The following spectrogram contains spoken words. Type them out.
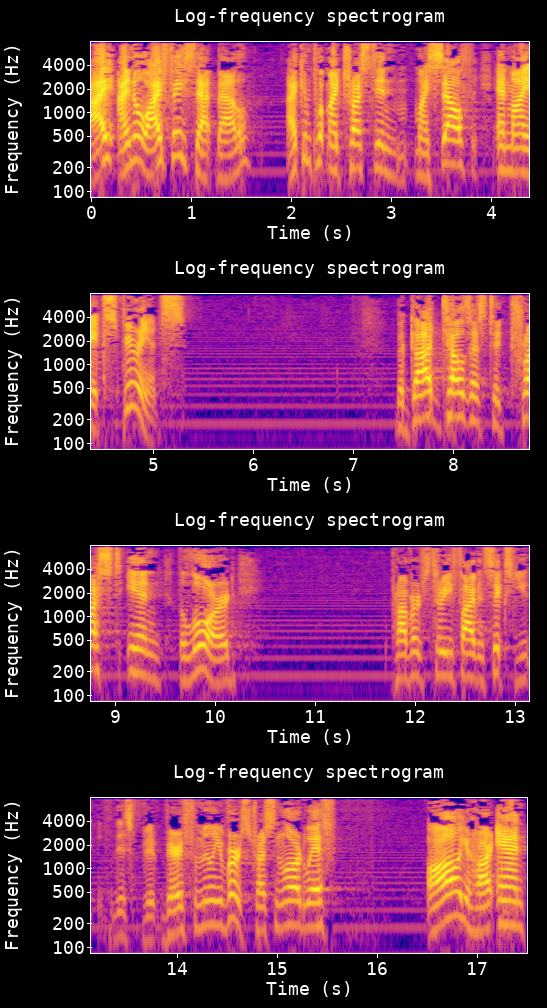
I, I know I face that battle. I can put my trust in myself and my experience. But God tells us to trust in the Lord. Proverbs 3, 5, and 6, you, this very familiar verse. Trust in the Lord with all your heart and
